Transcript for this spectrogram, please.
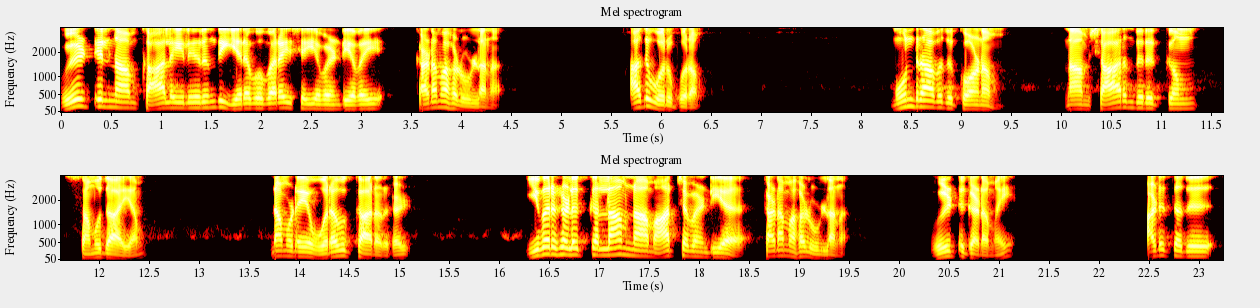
வீட்டில் நாம் காலையிலிருந்து இரவு வரை செய்ய வேண்டியவை கடமைகள் உள்ளன. அது ஒரு புறம். மூன்றாவது கோணம் நாம் சார்ந்திருக்கும் சமுதாயம் நம்முடைய உறவுக்காரர்கள் இவர்களுக்கெல்லாம் நாம் ஆற்ற வேண்டிய கடமைகள் உள்ளன. வீட்டு கடமை அடுத்தது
